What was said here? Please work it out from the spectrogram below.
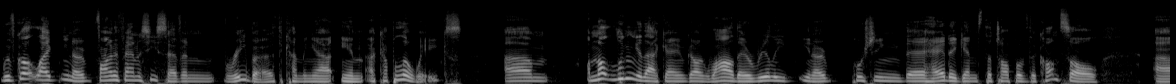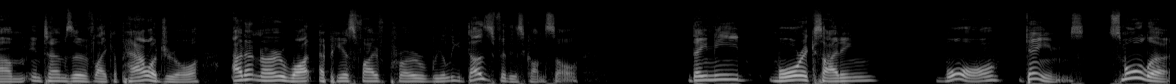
we've got like you know Final Fantasy VII Rebirth coming out in a couple of weeks. Um, I'm not looking at that game going, wow, they're really you know pushing their head against the top of the console um, in terms of like a power draw. I don't know what a PS5 Pro really does for this console. They need more exciting, more games, smaller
